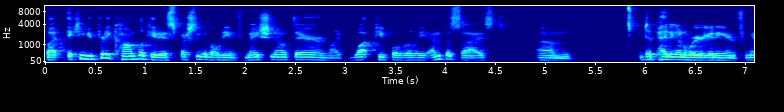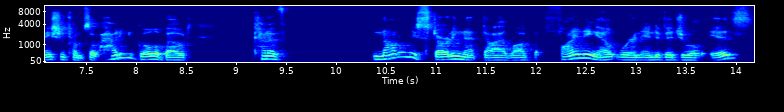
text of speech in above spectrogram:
but it can be pretty complicated, especially with all the information out there and like what people really emphasize, um, depending on where you're getting your information from. So, how do you go about kind of not only starting that dialogue, but finding out where an individual is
